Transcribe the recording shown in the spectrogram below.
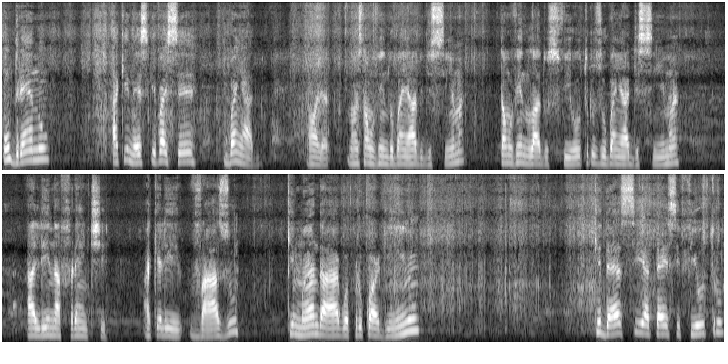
um dreno aqui nesse que vai ser banhado. Olha, nós estamos vindo do banhado de cima, estamos vindo lá dos filtros, o banhado de cima. Ali na frente, aquele vaso que manda água para o corguinho, que desce até esse filtro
